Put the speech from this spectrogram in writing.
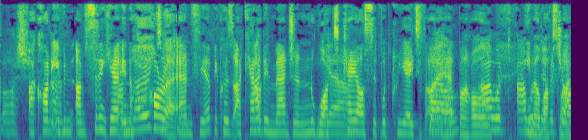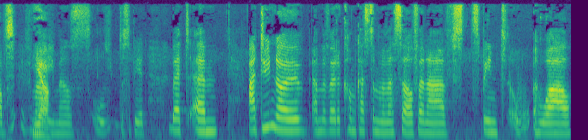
Gosh. I can't um, even. I'm sitting here I in know horror, techni- Anthea, because I cannot I- imagine what Yeah. chaos it would create if I had my whole I would, I email box have a job if my yeah. emails all disappeared. But um, I do know I'm a Vodacom customer myself, and I've spent a a while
